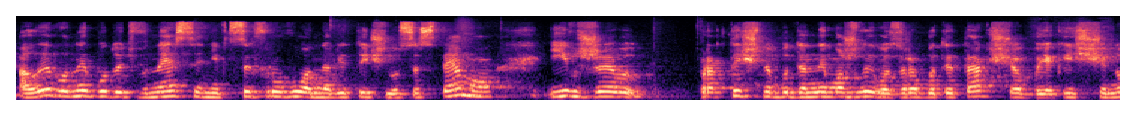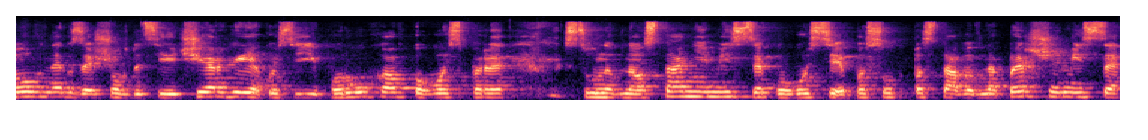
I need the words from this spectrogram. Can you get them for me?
але вони будуть внесені в цифрову аналітичну систему і вже. Практично буде неможливо зробити так, щоб якийсь чиновник зайшов до цієї черги, якось її порухав, когось пересунув на останнє місце, когось посу- поставив на перше місце.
